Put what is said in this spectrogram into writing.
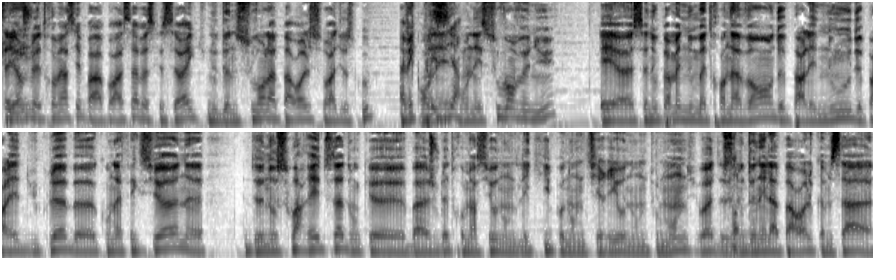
D'ailleurs, je voulais te remercier par rapport à ça parce que c'est vrai que tu nous donnes souvent la parole sur Radio Scoop. Avec plaisir. On est souvent venu et euh, ça nous permet de nous mettre en avant, de parler de nous, de parler du club euh, qu'on affectionne, euh, de nos soirées, tout ça. Donc, euh, bah, je voulais te remercier au nom de l'équipe, au nom de Thierry, au nom de tout le monde, tu vois, de Sans- nous donner la parole comme ça.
